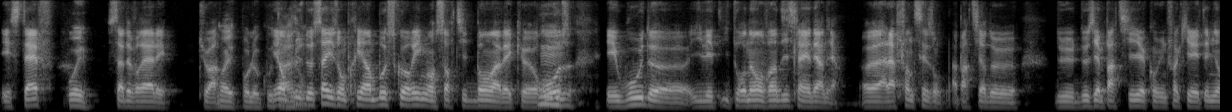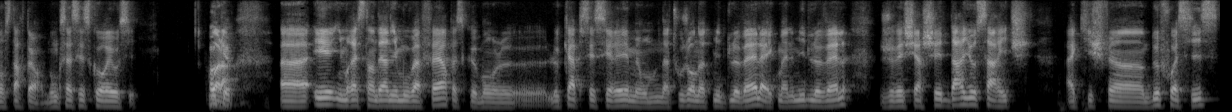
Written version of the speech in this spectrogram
et Steph, oui. ça devrait aller. Tu vois. Oui, pour le coup, et en plus de ça, ils ont pris un beau scoring en sortie de banc avec euh, hmm. Rose et Wood. il, est, il tournait en 20-10 l'année dernière, à la fin de saison, à partir de, de deuxième partie, une fois qu'il a été mis en starter. Donc ça s'est scoré aussi. Voilà. Euh, et il me reste un dernier move à faire parce que bon, le, cap s'est serré, mais on a toujours notre mid-level. Avec ma mid-level, je vais chercher Dario Saric, à qui je fais un 2x6,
